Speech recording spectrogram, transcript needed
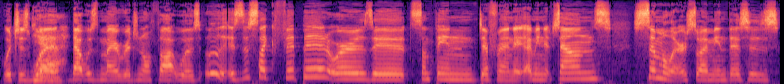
which is what yeah. that was my original thought was, ooh, is this like Fitbit or is it something different? I mean, it sounds similar. So I mean, this is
